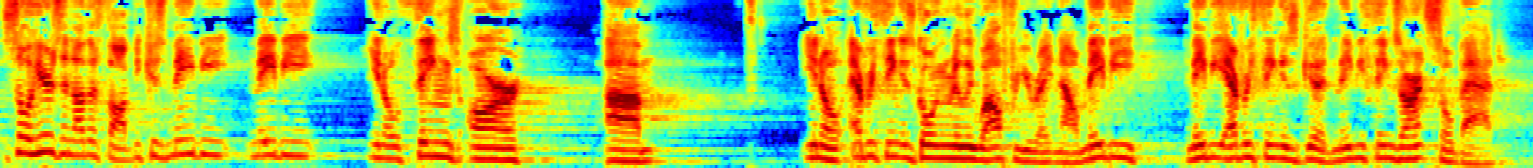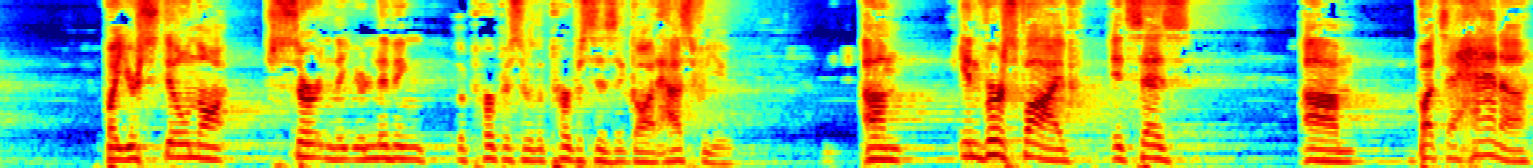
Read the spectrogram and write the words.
so here's another thought because maybe, maybe, you know, things are, um, you know, everything is going really well for you right now. Maybe, maybe everything is good. Maybe things aren't so bad, but you're still not certain that you're living the purpose or the purposes that God has for you. Um, in verse five, it says, um, but to Hannah,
